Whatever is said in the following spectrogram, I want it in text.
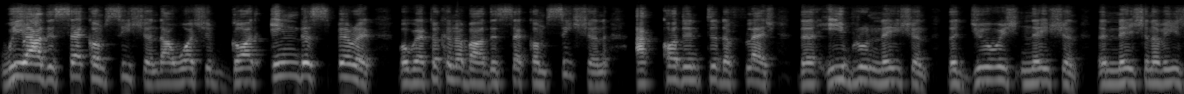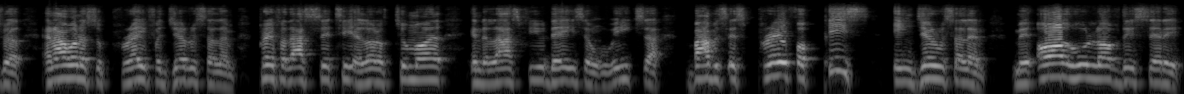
We are the circumcision that worship God in the spirit, but we're talking about the circumcision according to the flesh, the Hebrew nation, the Jewish nation, the nation of Israel. And I want us to pray for Jerusalem, pray for that city. A lot of turmoil in the last few days and weeks. Uh, Bible says, pray for peace in Jerusalem. May all who love this city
